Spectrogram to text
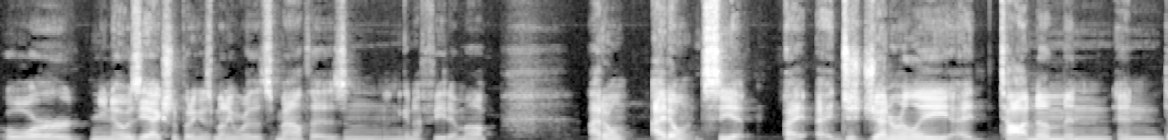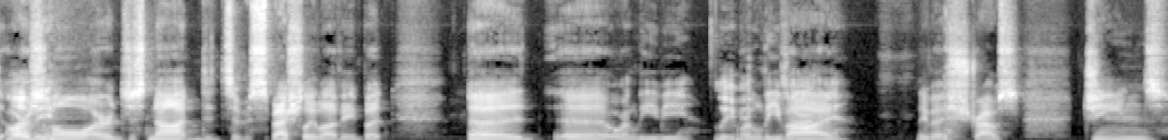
or you know is he actually putting his money where his mouth is and, and going to feed him up? I don't I don't see it. I, I just generally I, Tottenham and and Levy. Arsenal are just not it's especially Levy, but uh uh or Levy Leave or. Levi, Sorry. Levi Strauss, jeans.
